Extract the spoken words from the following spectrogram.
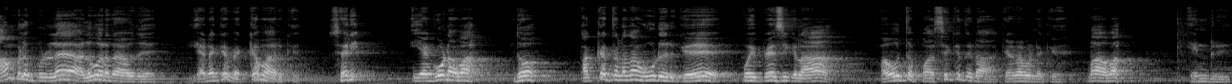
ஆம்பளை புள்ள அழுவுறதாவது எனக்கு வெக்கமாக இருக்கு. சரி நீ என் கூட வா. தோ பக்கத்தில் தான் வீடு இருக்கு. போய் பேசிக்கலாம். பௌத்த பசிக்குதுடா கிழவனுக்கு. வா வா. என்று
